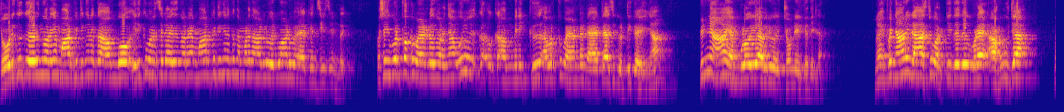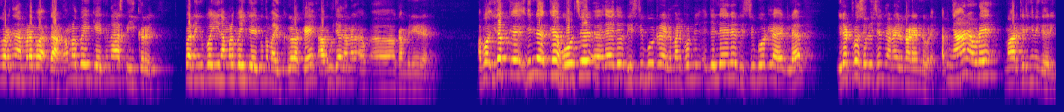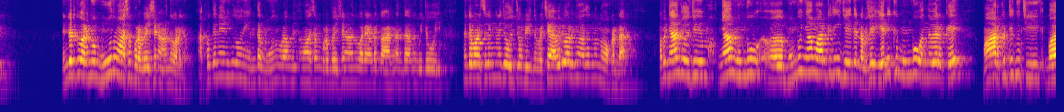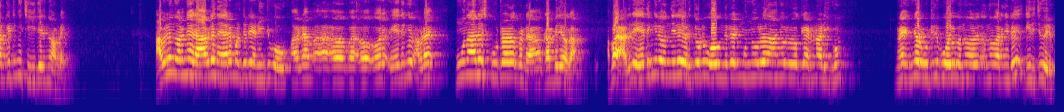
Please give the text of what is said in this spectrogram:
ജോലിക്ക് കയറും എന്ന് പറഞ്ഞാൽ മാർക്കറ്റിങ്ങിനൊക്കെ ആകുമ്പോൾ എനിക്ക് മനസ്സിലായതെന്ന് പറഞ്ഞാൽ മാർക്കറ്റിങ്ങിനൊക്കെ നമ്മുടെ നാട്ടിൽ ഒരുപാട് വേക്കൻസീസ് ഉണ്ട്. പക്ഷേ ഇവർക്കൊക്കെ വേണ്ടതെന്ന് പറഞ്ഞാൽ ഒരു കമ്പനിക്ക് അവർക്ക് വേണ്ട ഡാറ്റാസ് കിട്ടിക്കഴിഞ്ഞാൽ പിന്നെ ആ എംപ്ലോയി അവർ വെച്ചുകൊണ്ടിരിക്കത്തില്ല ഇപ്പം ഞാൻ ലാസ്റ്റ് വർക്ക് ചെയ്തത് ഇവിടെ അഹൂജ എന്ന് പറഞ്ഞാൽ നമ്മുടെ ഇപ്പോൾ ഇതാ നമ്മളിപ്പോൾ ഈ കേൾക്കുന്ന ആ സ്പീക്കർ ഇപ്പോൾ അല്ലെങ്കിൽ ഇപ്പോൾ ഈ നമ്മളിപ്പോൾ ഈ കേൾക്കുന്ന മൈക്കുകളൊക്കെ അഹൂജ എന്ന് പറഞ്ഞ കമ്പനിയുടെയാണ്. അപ്പോൾ ഇതൊക്കെ ഇതിന്റെയൊക്കെ ഹോൾസെയിൽ അതായത് ഡിസ്ട്രിബ്യൂട്ടറായിട്ട് മലപ്പുറം ജില്ലയിലെ ഡിസ്ട്രിബ്യൂട്ടറായിട്ടുള്ള ഇലക്ട്രോ സൊല്യൂഷൻസ് ആണ് ഒരു കടയുണ്ട് ഇവിടെ. അപ്പം ഞാൻ അവിടെ മാർക്കറ്റിങ്ങിന് കയറി എന്റെ അടുത്ത് പറഞ്ഞു മൂന്ന് മാസം പ്രവേശനമാണെന്ന് പറഞ്ഞു. അപ്പോൾ തന്നെ എനിക്ക് തോന്നി എന്താ മൂന്ന് മാസം പ്രവേശനമാണെന്ന് പറയാനുള്ള കാരണം എന്താണെന്നൊക്കെ ചോദിച്ചു എന്റെ മനസ്സിൽ ഇങ്ങനെ ചോദിച്ചുകൊണ്ടിരുന്നു പക്ഷേ അവർ പറഞ്ഞു അതൊന്നും നോക്കണ്ട. അപ്പം ഞാൻ ചോദിച്ചു ഞാൻ മുമ്പ് മുമ്പ് ഞാൻ മാർക്കറ്റിംഗ് ചെയ്തിട്ടുണ്ട്. പക്ഷേ എനിക്ക് മുമ്പ് വന്നവരൊക്കെ മാർക്കറ്റിംഗ് ചെയ് മാർക്കറ്റിംഗ് ചെയ്തിരുന്നു അവിടെ. അവരെന്ന് പറഞ്ഞാൽ രാവിലെ നേരം വെളുത്തിട്ട് എണീറ്റ് പോകും അവരുടെ ഓരോ ഏതെങ്കിലും അവിടെ മൂന്നാൽ സ്കൂട്ടറുകളൊക്കെ ഉണ്ട് കമ്പനി അപ്പോൾ അതിൽ ഏതെങ്കിലും ഒന്നിൽ എടുത്തുകൊണ്ട് പോകും. എന്നിട്ട് ഒരു മുന്നൂറ് നാനൂറ് രൂപയൊക്കെ എണ്ണ അടിക്കും. ഇന്ന റൂട്ടിൽ പോയി എന്ന് എന്ന് പറഞ്ഞിട്ട് തിരിച്ചു വരും.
